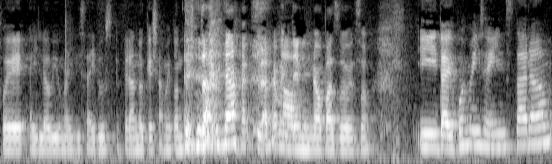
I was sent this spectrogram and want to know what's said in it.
fue I love you Miley Cyrus, esperando que ella me contestara. Claramente Amo. no pasó eso. Y ta, después me hice Instagram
